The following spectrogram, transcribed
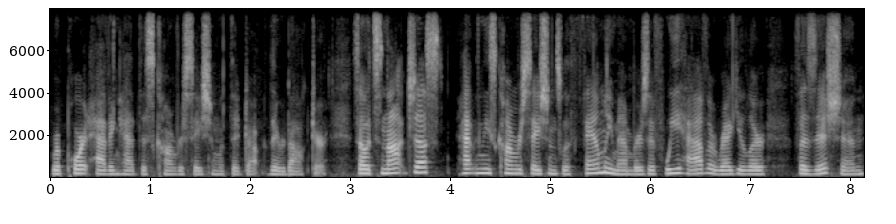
report having had this conversation with their, their doctor. So it's not just having these conversations with family members. If we have a regular physician,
